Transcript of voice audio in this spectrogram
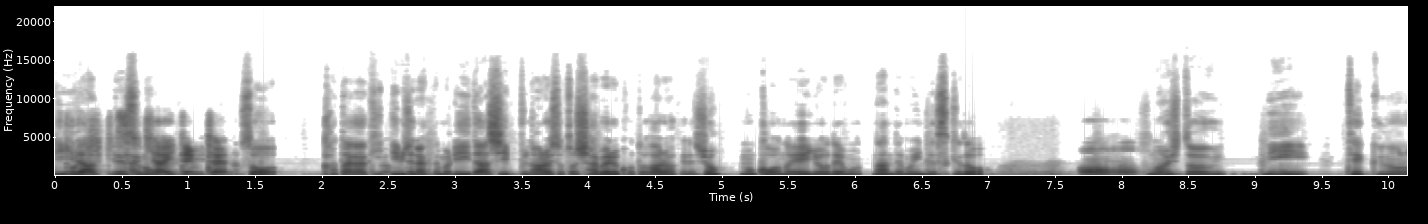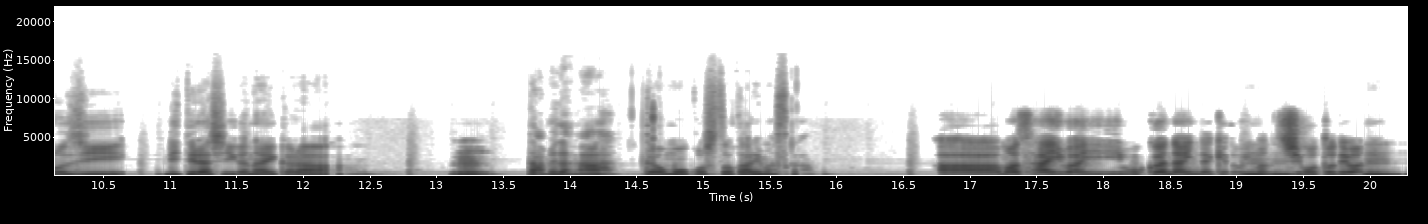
リーダーってその先相手みたいな。そう肩書きって意味じゃなくてもリーダーシップのある人と喋ることがあるわけでしょ？向こうの営業でも何でもいいんですけど。うんうん。その人にテクノロジーリテラシーがないからうんダメだなって思うコストがありますか？ああまあ幸い僕はないんだけど今の仕事ではね、うん。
